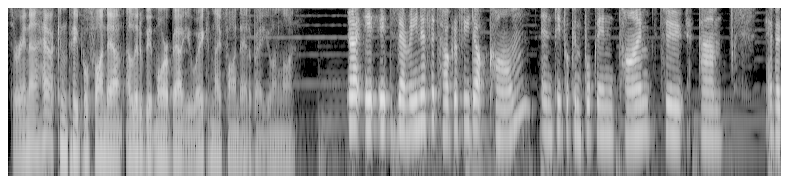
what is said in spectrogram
Zahrina, how can people find out a little bit more about you? Where can they find out about you online? Uh, it, it's zahrinaphotography.com and people can book in time to um, have a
